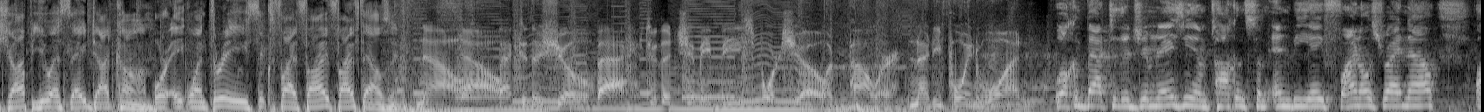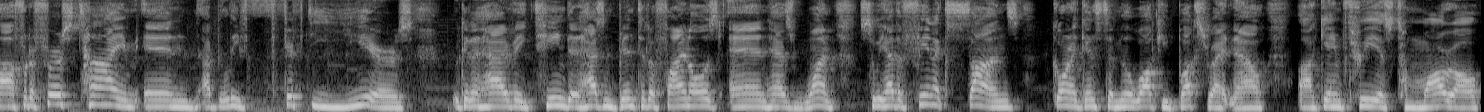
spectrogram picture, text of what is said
thepropertyshop.usa.com or 813-655-5000. Now, now, back to the show. Back to the Jimmy B Sports Show on Power 90.1. Welcome back to the Jimnasium. Talking some NBA finals right now. Uh, for the first time in, I believe, 50 years, we're going to have a team that hasn't been to the finals and has won. So we have the Phoenix Suns going against the Milwaukee Bucks right now. Uh, game three is tomorrow.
